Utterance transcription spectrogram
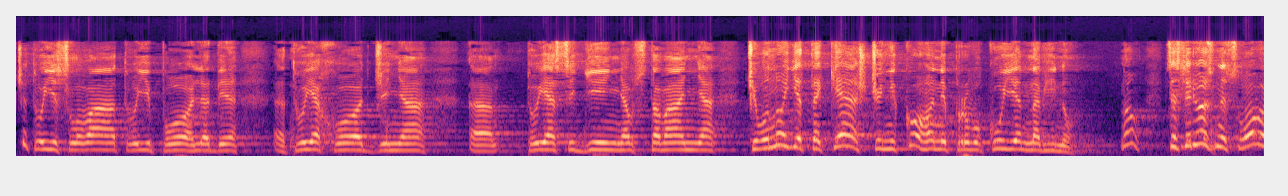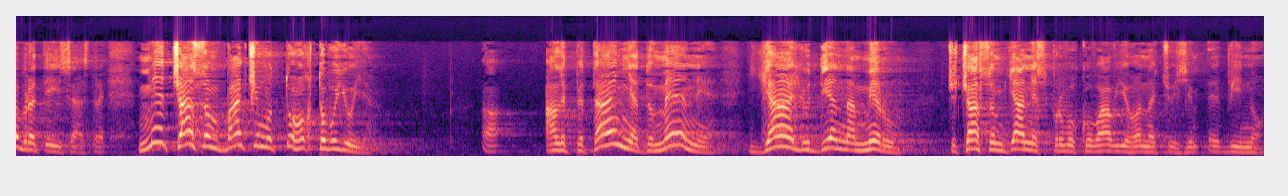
Чи твої слова, твої погляди, е, твоє ходження, е, твоє сидіння, вставання, чи воно є таке, що нікого не провокує на війну? Ну, це серйозне слово, брати і сестри. Ми часом бачимо того, хто воює. Але питання до мене, я людина миру, чи часом я не спровокував його на цю е, війну?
